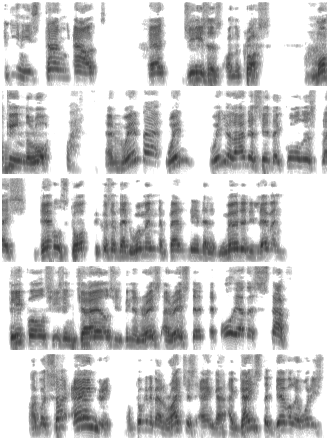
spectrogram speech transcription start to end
sticking his tongue out at Jesus on the cross, mocking the Lord. What? And when that, when, when Yolanda said they call this place Devil's Dorp because of that woman apparently that had murdered 11 people, she's in jail, she's been arrest, arrested, and all the other stuff. I got so angry. I'm talking about righteous anger against the devil and what he's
